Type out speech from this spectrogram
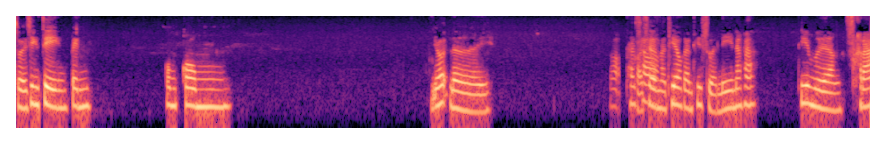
สวยจริงๆ เป็นกลมๆ เยอะเลยก็ถ้าขอเชิญมาเที่ยวกันที่สวนนี้นะคะ ที่เมืองสครา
